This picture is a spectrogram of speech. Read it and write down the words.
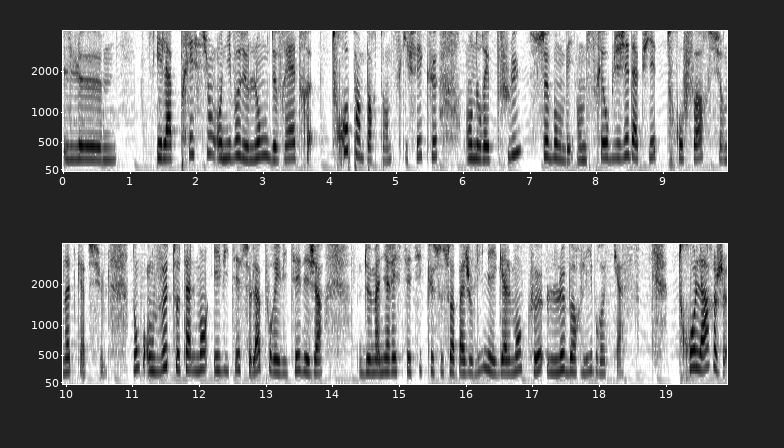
le, et la pression au niveau de l'ongle devrait être trop importante, ce qui fait que on n'aurait plus ce bombé. On serait obligé d'appuyer trop fort sur notre capsule. Donc on veut totalement éviter cela pour éviter déjà de manière esthétique que ce soit pas joli, mais également que le bord libre casse trop large,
